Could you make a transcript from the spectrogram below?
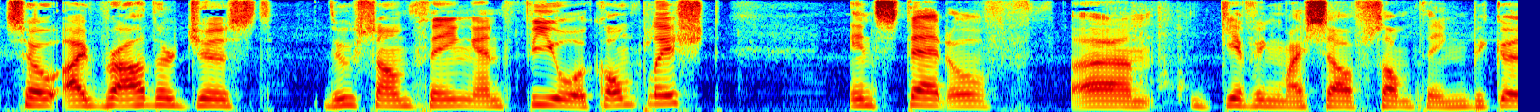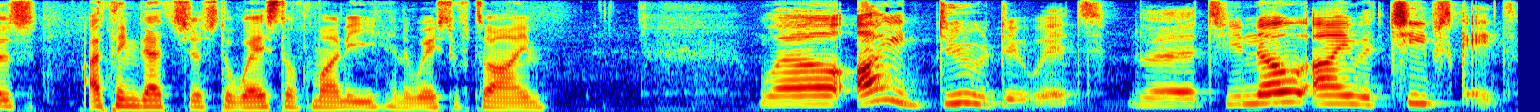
So I'd rather just do something and feel accomplished instead of um, giving myself something because I think that's just a waste of money and a waste of time. Well, I do do it, but you know I'm a cheapskate.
